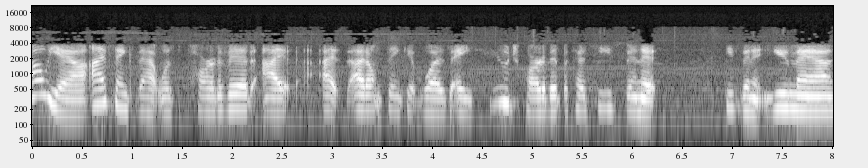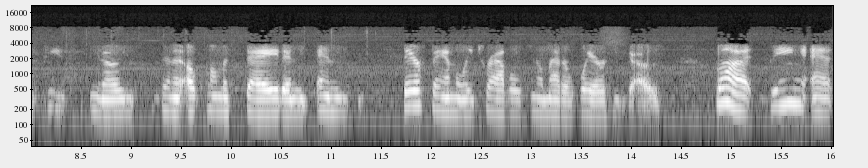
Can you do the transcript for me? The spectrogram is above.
Oh yeah, I think that was part of it. I I, I don't think it was a huge part of it because he's been at he's been at UMass. He's you know he's been at Oklahoma State, and and their family travels no matter where he goes. But being at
